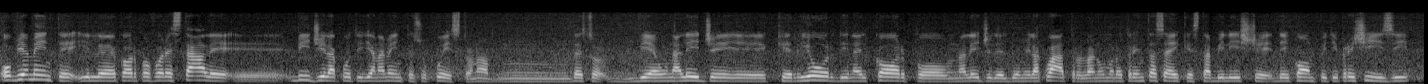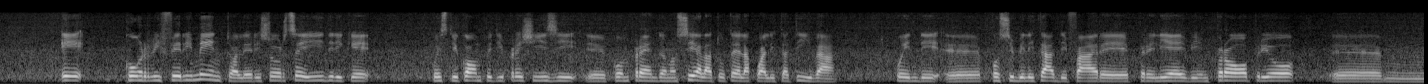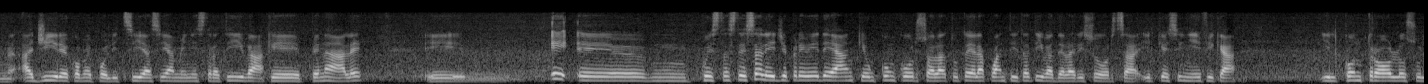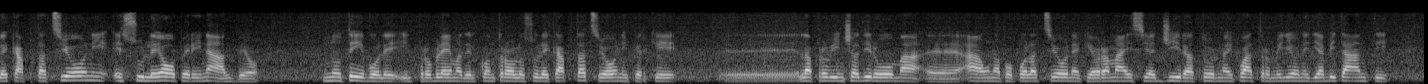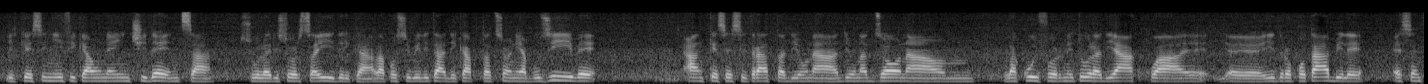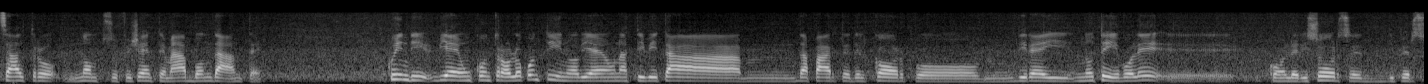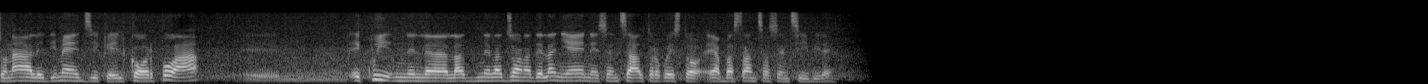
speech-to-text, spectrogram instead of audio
Ovviamente il Corpo Forestale eh, vigila quotidianamente su questo, no? Mm, adesso vi è una legge eh, che riordina il corpo, una legge del 2004, la numero 36, che stabilisce dei compiti precisi e con riferimento alle risorse idriche questi compiti precisi eh, comprendono sia la tutela qualitativa, quindi eh, possibilità di fare prelievi in proprio, ehm, agire come polizia sia amministrativa che penale, e, e eh, questa stessa legge prevede anche un concorso alla tutela quantitativa della risorsa, il che significa il controllo sulle captazioni e sulle opere in alveo. Notevole il problema del controllo sulle captazioni perché eh, la provincia di Roma eh, ha una popolazione che oramai si aggira attorno ai 4 milioni di abitanti, il che significa una incidenza sulla risorsa idrica, la possibilità di captazioni abusive, anche se si tratta di una, di una zona um, la cui fornitura di acqua è, è idropotabile è senz'altro non sufficiente ma abbondante. Quindi vi è un controllo continuo, vi è un'attività da parte del corpo direi notevole eh, con le risorse di personale di mezzi che il corpo ha eh, e qui nella, nella zona dell'Aniene senz'altro questo è abbastanza sensibile.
